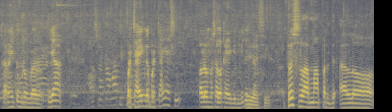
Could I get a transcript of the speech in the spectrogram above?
karena itu benar-benar ya percaya nggak percaya sih kalau masalah kayak gitu-gitu Iya kan. sih. Terus selama kalau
